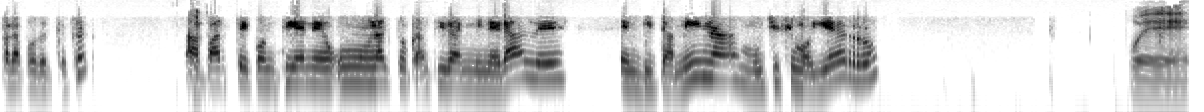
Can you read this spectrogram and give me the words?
para poder crecer. Aparte contiene una alta cantidad en minerales, en vitaminas, muchísimo hierro. Pues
